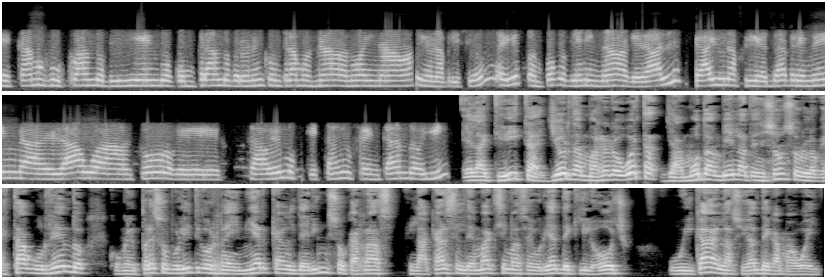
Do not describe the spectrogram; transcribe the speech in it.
Estamos buscando, pidiendo, comprando, pero no encontramos nada, no hay nada. Y en la prisión ellos tampoco tienen nada que darle. Hay una frialdad tremenda, el agua, todo lo que sabemos que están enfrentando allí. El activista Jordan Marrero Huerta llamó también la atención sobre lo que está ocurriendo con el preso político Reinier Calderín Socarrás en la cárcel de máxima seguridad de Kilo 8, ubicada en la ciudad de Camagüey.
